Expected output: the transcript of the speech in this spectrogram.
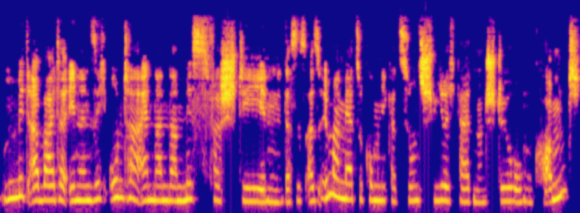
MitarbeiterInnen sich untereinander missverstehen, dass es also immer mehr zu Kommunikationsschwierigkeiten und Störungen kommt,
